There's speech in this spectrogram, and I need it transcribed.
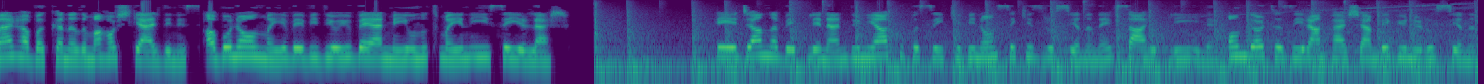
Merhaba kanalıma hoş geldiniz. Abone olmayı ve videoyu beğenmeyi unutmayın. İyi seyirler. Heyecanla beklenen Dünya Kupası 2018 Rusya'nın ev sahipliği ile 14 Haziran Perşembe günü Rusya'nın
